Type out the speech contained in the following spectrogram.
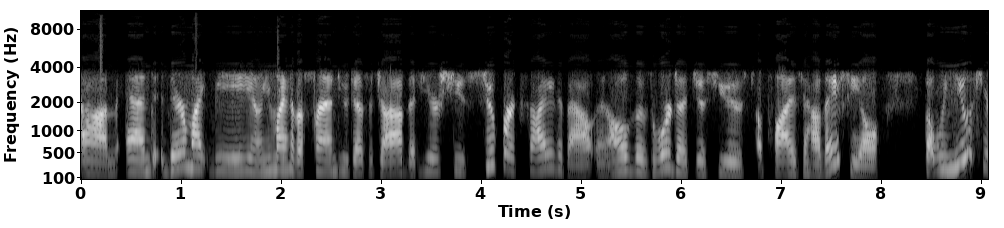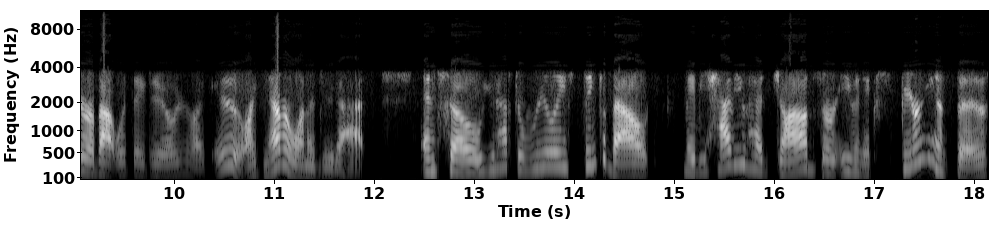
Um, and there might be, you know, you might have a friend who does a job that he or she's super excited about, and all of those words I just used applies to how they feel. But when you hear about what they do, you're like, ew, I'd never want to do that. And so you have to really think about maybe have you had jobs or even experiences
